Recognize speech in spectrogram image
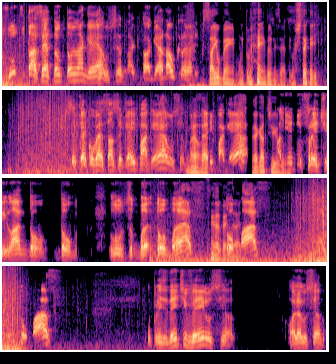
Os russos tá certão que estão na guerra, Luciano. Na, na guerra da Ucrânia. Saiu bem, muito bem, Donizete. Gostei. Você quer conversar, você quer ir pra guerra, Luciano? Não, Prefere ir pra guerra? Negativo. A linha de frente lá no Dom, Dom, Luz, Donbass. É. Donbass. Donbass. O presidente vem, Luciano. Olha, Luciano,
